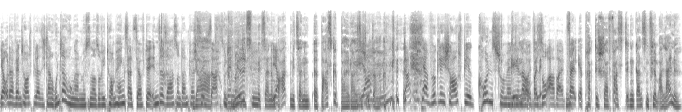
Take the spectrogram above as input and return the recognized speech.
Ja, oder wenn Schauspieler sich dann runterhungern müssen, so wie Tom Hanks, als der auf der Insel saß und dann plötzlich ja, saß und Wilson mit seinem, ja. ba mit seinem äh, Basketball da sich Ja, unterhalten. das ist ja wirklich Schauspielkunst schon, wenn die Leute so er, arbeiten. weil er praktisch ja fast in den ganzen Film alleine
